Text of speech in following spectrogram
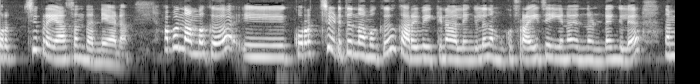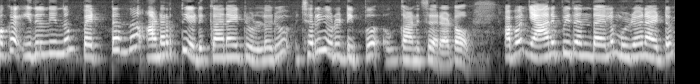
കുറച്ച് പ്രയാസം തന്നെയാണ്. അപ്പോൾ നമുക്ക് ഈ കുറച്ചെടുത്ത് നമുക്ക് കറി വയ്ക്കണം അല്ലെങ്കിൽ നമുക്ക് ഫ്രൈ ചെയ്യണം എന്നുണ്ടെങ്കിൽ നമുക്ക് ഇതിൽ നിന്നും പെട്ടെന്ന് അടർത്തി എടുക്കാനായിട്ടുള്ളൊരു ചെറിയൊരു ടിപ്പ് കാണിച്ചു തരാം കേട്ടോ. അപ്പോൾ ഞാനിപ്പോൾ ഇതെന്തായാലും മുഴുവനായിട്ടും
